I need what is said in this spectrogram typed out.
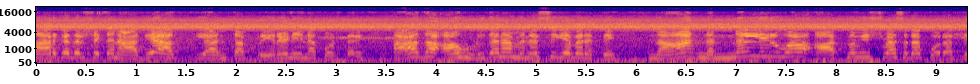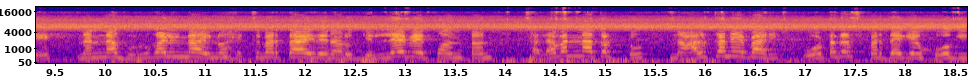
ಮಾರ್ಗದರ್ಶಕನಾಗೇ ಆಗ್ತೀಯ ಅಂತ ಪ್ರೇರಣೆನ ಕೊಡ್ತಾರೆ. ಆಗ ಆ ಹುಡುಗನ ಮನಸ್ಸಿಗೆ ಬರುತ್ತೆ, ನಾ ನನ್ನಲ್ಲಿರುವ ಆತ್ಮವಿಶ್ವಾಸದ ಕೊರತೆ ನನ್ನ ಗುರುಗಳಿಂದ ಇನ್ನೂ ಹೆಚ್ಚು ಬರ್ತಾ ಇದೆ. ನಾನು ಗೆಲ್ಲೇಬೇಕು ಅಂತ ಛಲವನ್ನ ತೊಟ್ಟು ನಾಲ್ಕನೇ ಬಾರಿ ಓಟದ ಸ್ಪರ್ಧೆಗೆ ಹೋಗಿ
